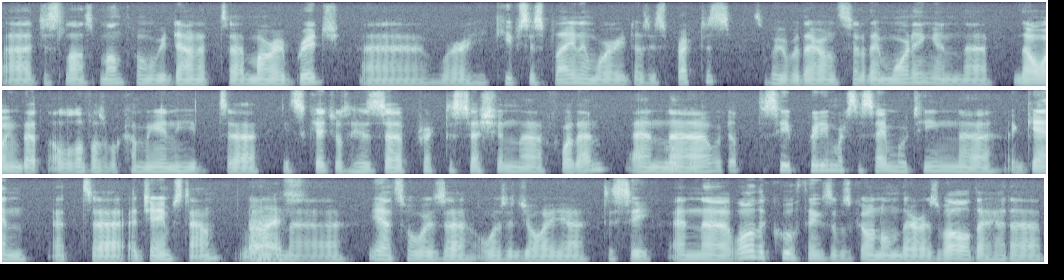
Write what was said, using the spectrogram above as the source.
uh, just last month when we were down at uh, Murray Bridge, uh, where he keeps his plane and where he does his practice. So we were there on Saturday morning, and uh, knowing that a lot of us were coming in, he'd uh, he'd scheduled his uh, practice session uh, for then, and uh, we got to see pretty much the same routine uh, again at uh, at Jamestown. Nice. And, uh, yeah, it's always uh, always a joy uh, to see. And uh, one of the cool things that was going on there as well, they had a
